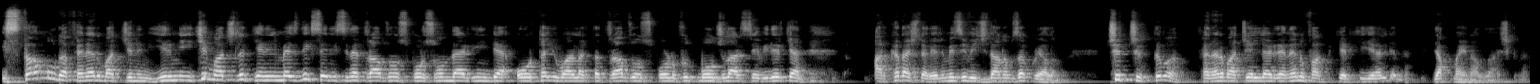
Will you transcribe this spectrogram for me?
İstanbul'da Fenerbahçe'nin 22 maçlık yenilmezlik serisine Trabzonspor son verdiğinde orta yuvarlakta Trabzonsporlu futbolcular sevilirken arkadaşlar elimizi vicdanımıza koyalım. Çıt çıktı mı? Fenerbahçelilerden en ufak bir tepki geldi mi? Yapmayın Allah aşkına.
